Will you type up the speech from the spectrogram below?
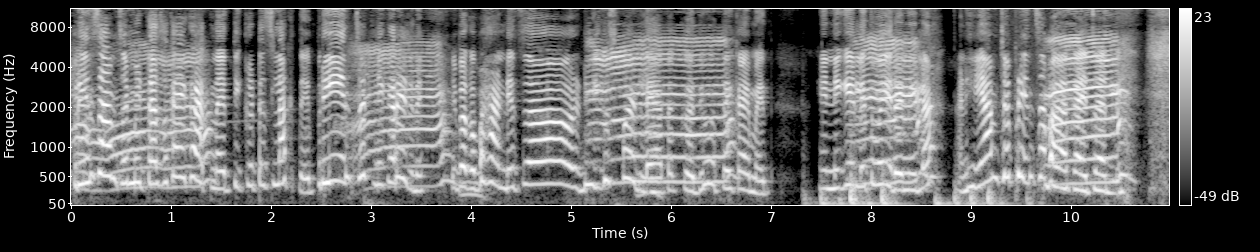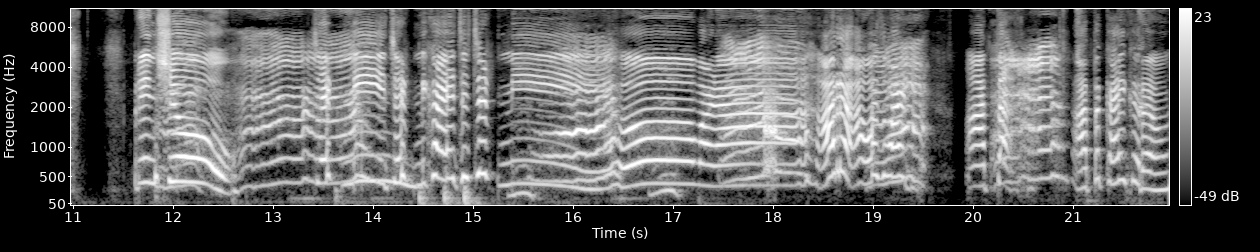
प्रिन्स आमचं मिठाचं काही खात नाही तिखटच लागतंय. प्रिन्स चटणी करायची नाही. हे बघा भांड्याचं ढीगच पडलंय. आता कधी होतंय काय माहीत. ह्यांनी गेलेत वैरणीला आणि हे आमच्या प्रिन्सचा बाळा काय चाललंय? प्रिन्शो चटणी चटणी खायची चटणी. हो बाळा. आता. आता काय करावं?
